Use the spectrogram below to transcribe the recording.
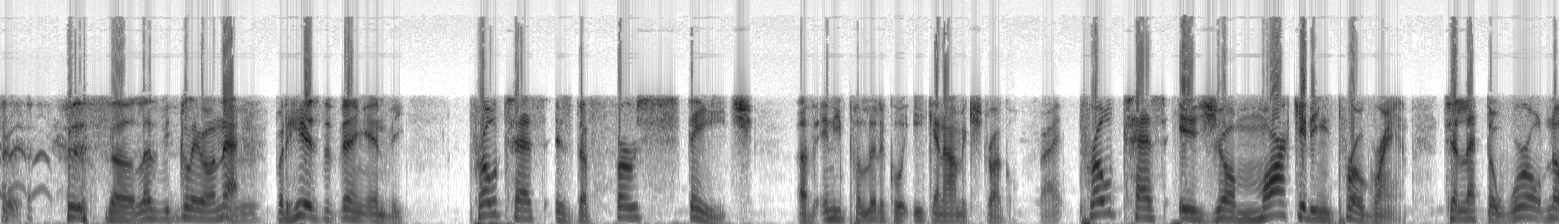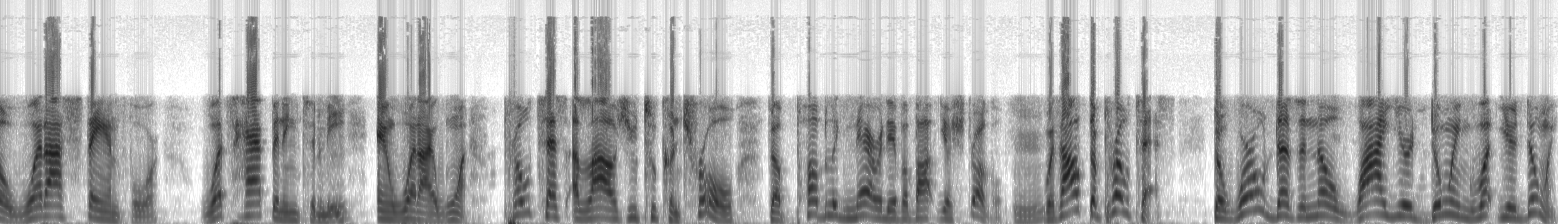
true. so let's be clear on that. Mm-hmm. But here's the thing, Envy. Protest is the first stage of any political economic struggle. Right. Protest is your marketing program to let the world know what I stand for, what's happening to me, mm-hmm. and what I want. Protest allows you to control the public narrative about your struggle. Mm-hmm. Without the protest, the world doesn't know why you're doing what you're doing.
